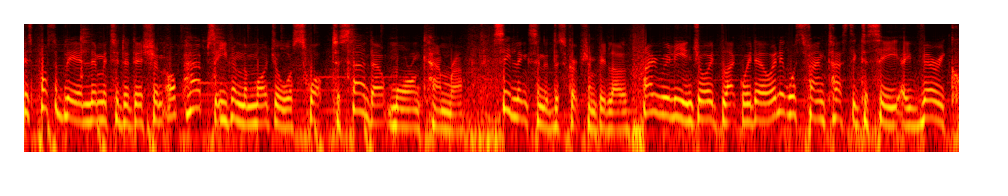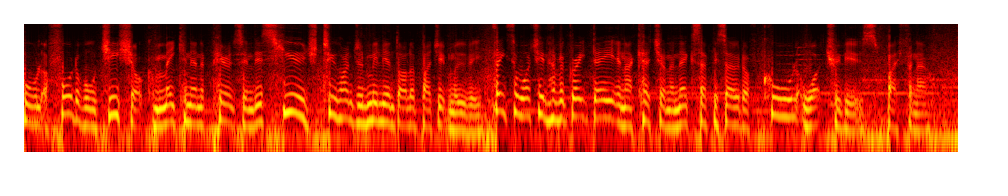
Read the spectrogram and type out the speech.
It's possibly a limited edition or perhaps even the module was swapped to stand out more on camera. See links in the description below. I really enjoyed Black Widow and it was fantastic to see a very cool affordable G-Shock making an appearance in this huge $200 million budget movie. Thanks for watching, have a great day and I'll catch you on the next episode of Cool Watch Reviews. Bye for now.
